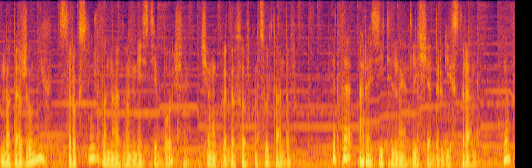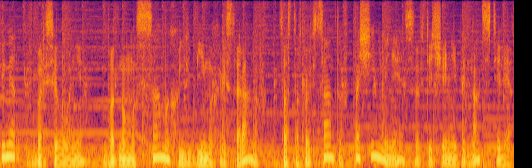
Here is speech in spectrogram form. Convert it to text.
Но даже у них срок службы на одном месте больше, чем у продавцов-консультантов. Это разительное отличие от других стран. Например, в Барселоне, в одном из самых любимых ресторанов, состав официантов почти не меняется в течение 15 лет.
